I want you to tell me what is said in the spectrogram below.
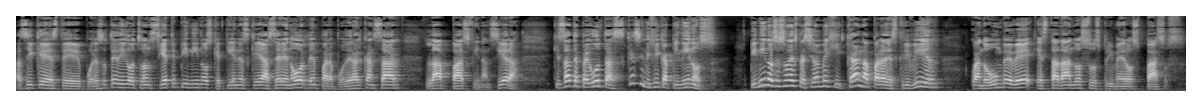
Así que este, por eso te digo, son siete pininos que tienes que hacer en orden para poder alcanzar la paz financiera. Quizá te preguntas, ¿qué significa pininos? Pininos es una expresión mexicana para describir cuando un bebé está dando sus primeros pasos.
